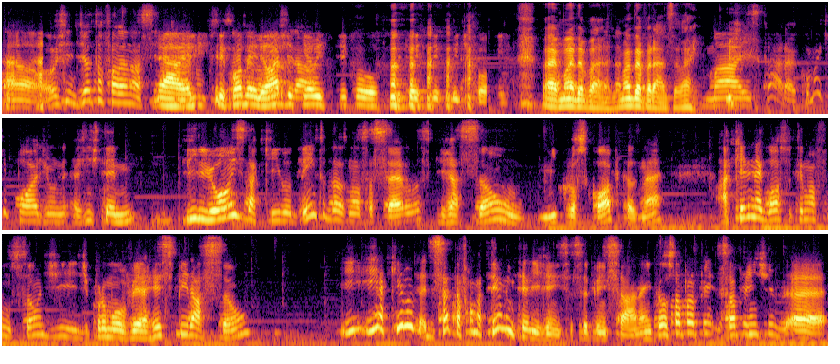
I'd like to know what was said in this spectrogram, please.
Não, hoje em dia eu tô falando assim. Não, ele explicou melhor do que eu explico, do que eu explico Bitcoin. Vai, manda brasa, manda brasa, vai. Mas, cara, como é que pode a gente ter bilhões daquilo dentro das nossas células, que já são microscópicas, né? aquele negócio tem uma função de, de promover a respiração e, e, aquilo, de certa forma, tem uma inteligência, se você pensar, né? Então, só para só a gente é,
